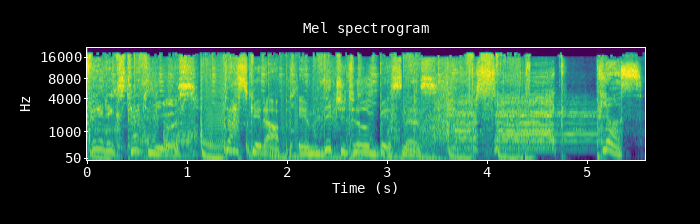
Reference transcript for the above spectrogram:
Felix Tech News. Das geht ab im Digital Business. Hashtag Plus.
